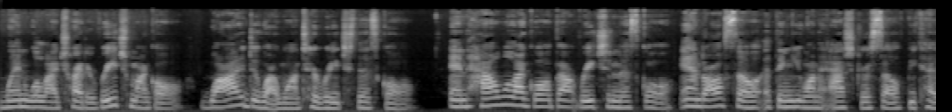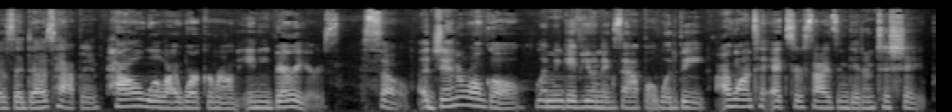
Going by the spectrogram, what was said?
When will I try to reach my goal? Why do I want to reach this goal? And how will I go about reaching this goal? And also a thing you want to ask yourself because it does happen. How will I work around any barriers? So a general goal, let me give you an example would be, I want to exercise and get into shape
